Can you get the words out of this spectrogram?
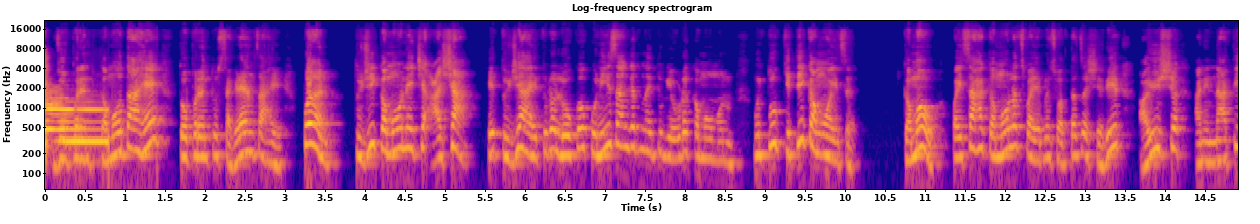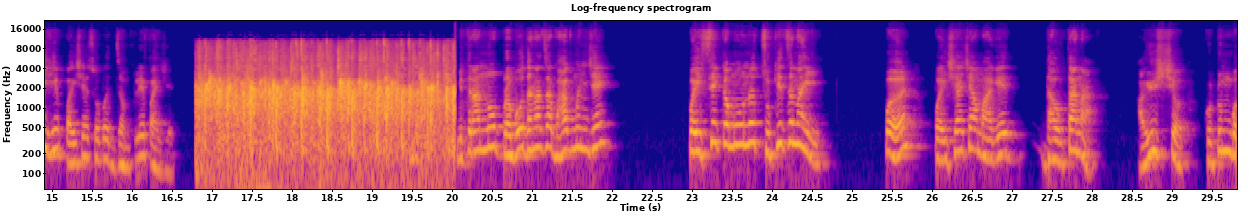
जोपर्यंत कमवता आहे, तोपर्यंत तू सगळ्यांचा आहे. पण तुझी कमवण्याची आशा हे तुझी आहे. तुला लोक कुणीही सांगत नाही, तू एवढं कमव म्हणून. मग तू किती कमवायचं? कमव. पैसा हा कमवलाच पाहिजे. पण स्वतःचं शरीर, आयुष्य आणि नाती हे पैशासोबत जपले पाहिजे. मित्रांनो, प्रबोधनाचा भाग म्हणजे पैसे कमवणं चुकीचं नाही. पण पैशाच्या मागे धावताना आयुष्य, कुटुंब,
